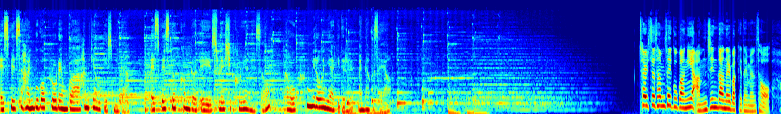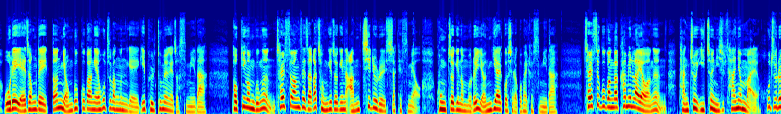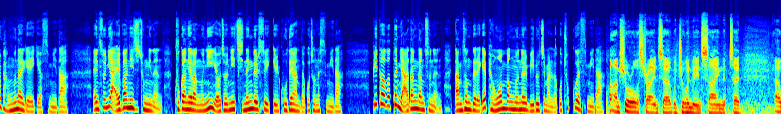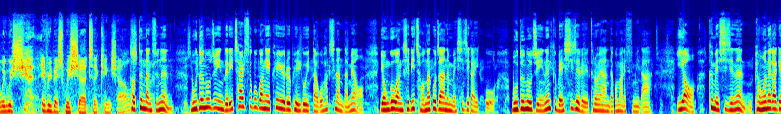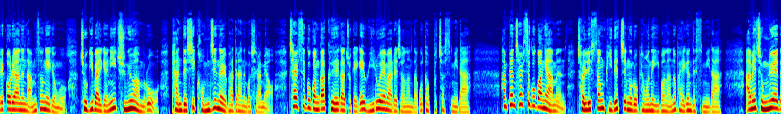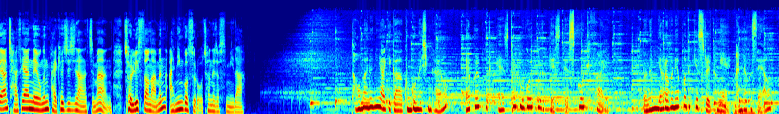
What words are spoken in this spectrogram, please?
SBS 한국어 프로그램과 함께하고 계십니다. sbs.com.au/korean에서 더욱 흥미로운 이야기들을 만나보세요. 찰스 3세 국왕이 암 진단을 받게 되면서 올해 예정돼 있던 영국 국왕의 호주 방문 계획이 불투명해졌습니다. 버킹엄 궁은 찰스 왕세자가 정기적인 암 치료를 시작했으며 공적인 업무를 연기할 것이라고 밝혔습니다. 찰스 국왕과 카밀라 여왕은 당초 2024년 말 호주를 방문할 계획이었습니다. 앤소니 알바니지 총리는 국왕의 방문이 여전히 진행될 수 있길 고대한다고 전했습니다. 피터 더튼 야당 당수는 남성들에게 병원 방문을 미루지 말라고 촉구했습니다. I'm sure all Australians uh, would join me in saying that uh, Uh, we wish every best wish uh, to King Charles. 더튼 당수는 모든 호주인들이 찰스 국왕의 쾌유를 빌고 있다고 확신한다며 영국 왕실이 전하고자 하는 메시지가 있고 모든 호주인은 그 메시지를 들어야 한다고 말했습니다. 이어 그 메시지는 병원에 가기를 꺼려하는 남성의 경우 조기 발견이 중요하므로 반드시 검진을 받으라는 것이라며 찰스 국왕과 그의 가족에게 위로의 말을 전한다고 덧붙였습니다. 한편 국왕의 암은 전립성 비대증으로 병원에 입원한 후 발견됐습니다. 암의 종류에 대한 자세한 내용은 밝혀지진 않았지만 전립선 암은 아닌 것으로 전해졌습니다. 더 많은 이야기가 궁금하신가요? 애플 포드캐스트, 구글 포드캐스트, 스포티파이 또는 여러분의 포드캐스트를 통해 만나보세요.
